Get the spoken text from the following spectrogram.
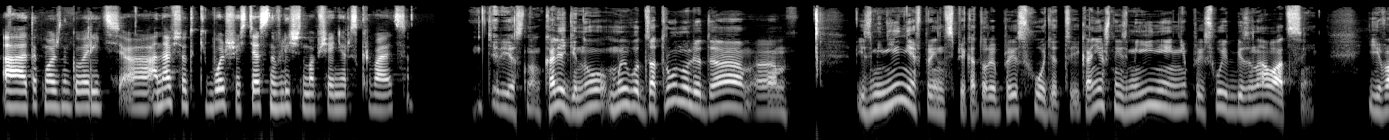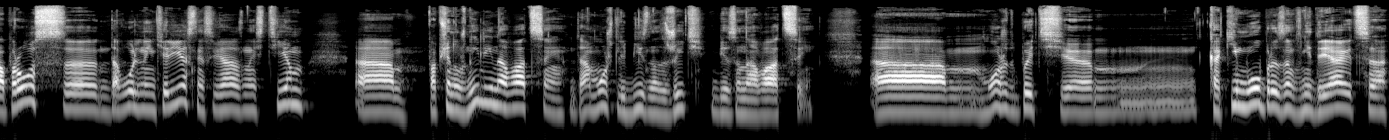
а, так можно говорить, а, она все-таки больше, естественно, в личном общении раскрывается. Интересно. Коллеги, ну мы вот затронули, да, изменения, в принципе, которые происходят. И, конечно, изменения не происходят без инноваций. И вопрос э, довольно интересный, связанный с тем, э, вообще нужны ли инновации, да, может ли бизнес жить без инноваций, э, может быть, каким образом внедряются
